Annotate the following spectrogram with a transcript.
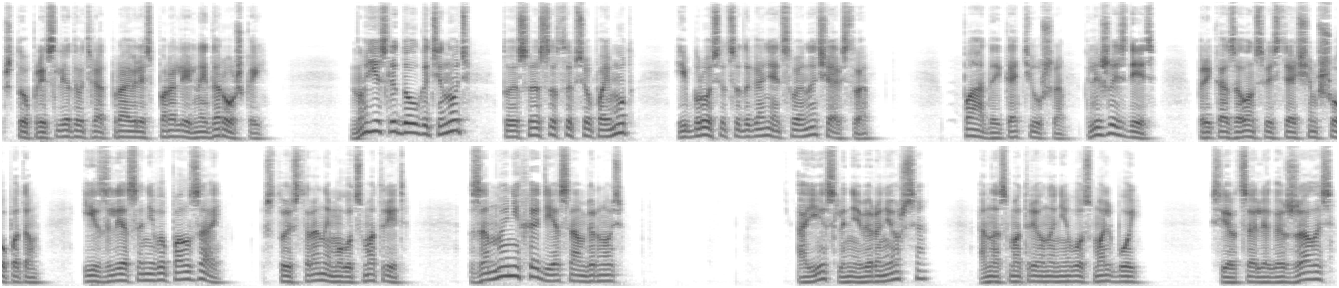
что преследователи отправились параллельной дорожкой. Но если долго тянуть, то эсэсовцы все поймут и бросятся догонять свое начальство. «Падай, Катюша, лежи здесь», — приказал он свистящим шепотом. «Из леса не выползай, с той стороны могут смотреть. За мной не ходи, я сам вернусь». «А если не вернешься?» Она смотрела на него с мольбой. Сердце Олега сжалось,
